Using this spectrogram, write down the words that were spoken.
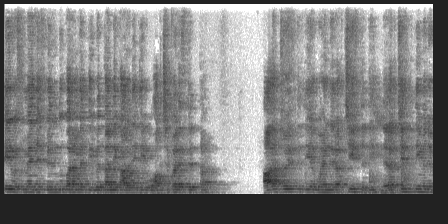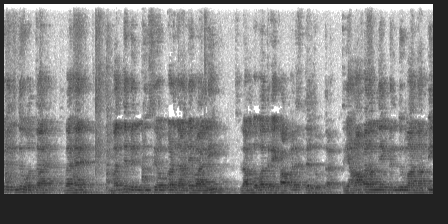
थी, उसमें जिस बिंदु पर हमें तीव्रता निकालनी थी, वो अक्ष पर स्थित था। आज जो स्थिति है वह निरक्षी स्थिति। निरक्षी स्थिति में जो बिंदु होता है, वह मध्य बिंदु से होकर जाने वाली लंबवत रेखा पर स्थित होता है। तो यहाँ पर हमने एक बिंदु माना पी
